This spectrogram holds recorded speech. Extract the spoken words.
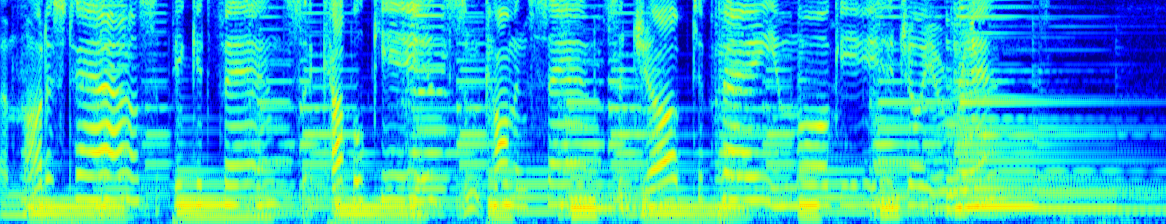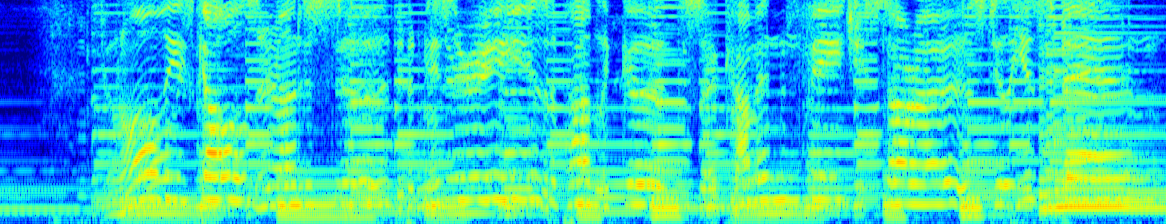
A modest house, a picket fence, a couple kids, some common sense, a job to pay your mortgage or your rent. And all these goals are understood, but misery is a public good, so come and feed your sorrows till you're spent.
